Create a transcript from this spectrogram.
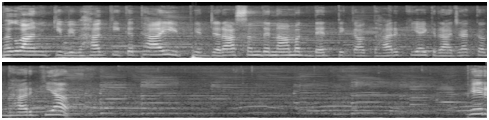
भगवान की विवाह की कथा आई, फिर जरासंध नामक दैत्य का उद्धार किया, एक राजा का उद्धार किया। फिर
